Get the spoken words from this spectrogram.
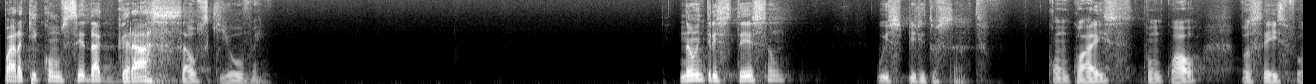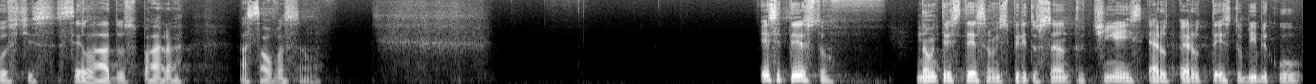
para que conceda graça aos que ouvem. Não entristeçam o Espírito Santo, com quais, com qual vocês fostes selados para a salvação. Esse texto, não entristeçam o Espírito Santo, tinha, era, o, era o texto bíblico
